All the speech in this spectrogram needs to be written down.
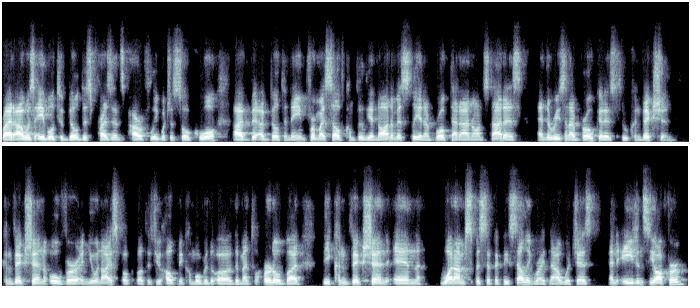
Right. I was able to build this presence powerfully, which is so cool. I've, I've built a name for myself completely anonymously, and I broke that anon status. And the reason I broke it is through conviction conviction over, and you and I spoke about this. You helped me come over the uh, the mental hurdle, but the conviction in what I'm specifically selling right now, which is an agency offer,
